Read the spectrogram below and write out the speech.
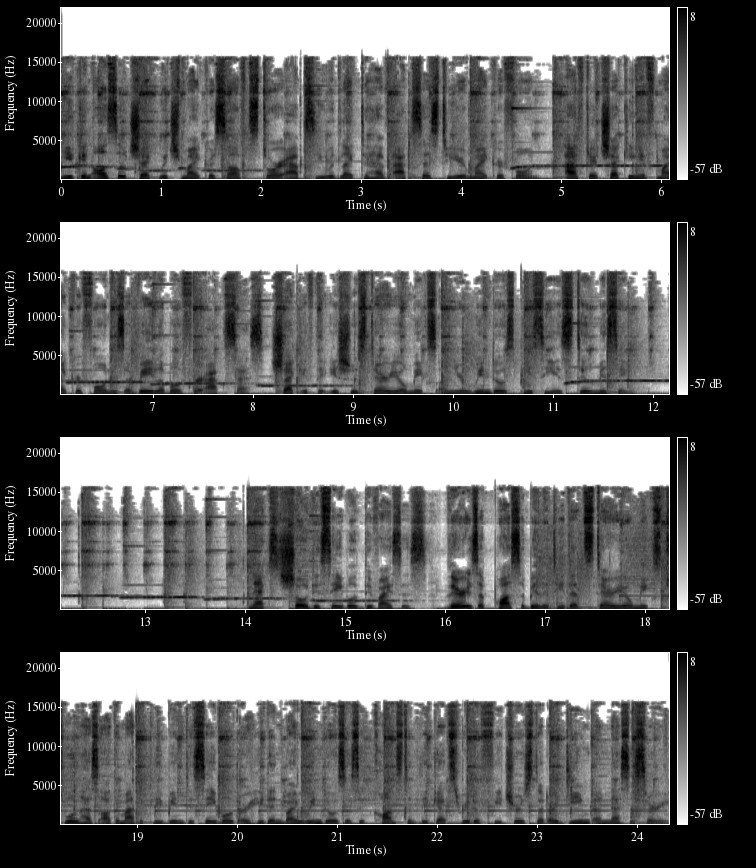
You can also check which Microsoft Store apps you would like to have access to your microphone. After checking if microphone is available for access, check if the issue stereo mix on your Windows PC is still missing. Next, show disabled devices. There is a possibility that Stereo Mix tool has automatically been disabled or hidden by Windows as it constantly gets rid of features that are deemed unnecessary.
